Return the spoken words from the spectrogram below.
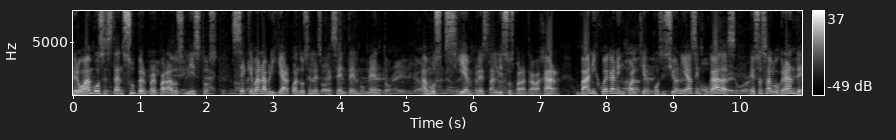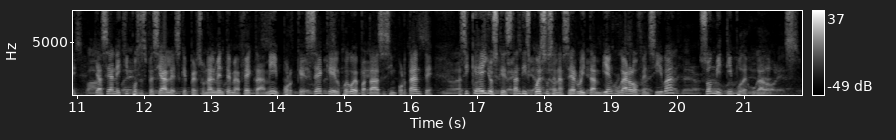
pero ambos están súper preparados y listos. Sé que van a brillar cuando se les presente el momento. Ambos siempre están listos para trabajar. Van y juegan en cualquier posición y hacen jugadas. Eso es algo grande, ya sean equipos especiales, que personalmente me afecta a mí, porque sé que el juego de patadas es importante. Así que ellos que están dispuestos en hacerlo y también jugar a la ofensiva, son mi tipo de jugadores.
